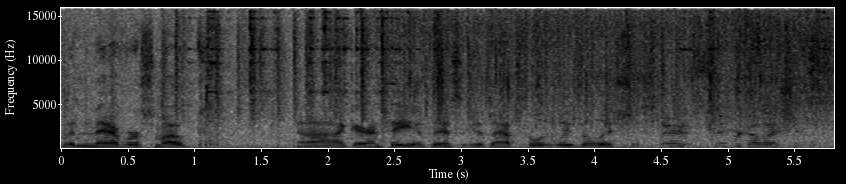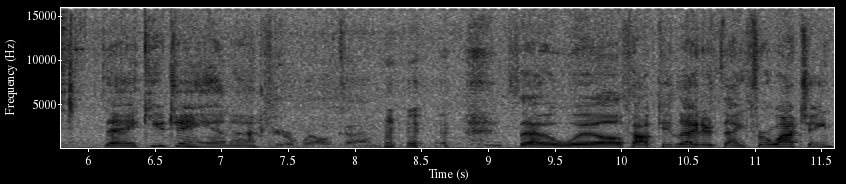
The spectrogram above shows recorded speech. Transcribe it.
but never smoked. And I guarantee you, this is absolutely delicious. It's super delicious. Thank you, Jana. You're welcome. so we'll talk to you later. Thanks for watching.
